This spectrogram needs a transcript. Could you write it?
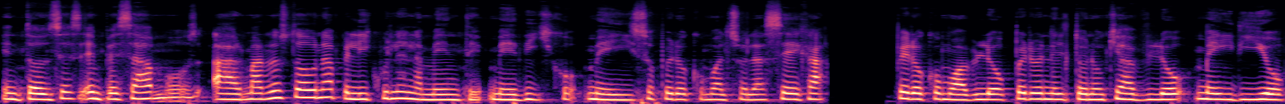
entonces empezamos a armarnos toda una película en la mente. Me dijo, me hizo, pero como alzó la ceja, pero como habló, pero en el tono que habló, me hirió,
